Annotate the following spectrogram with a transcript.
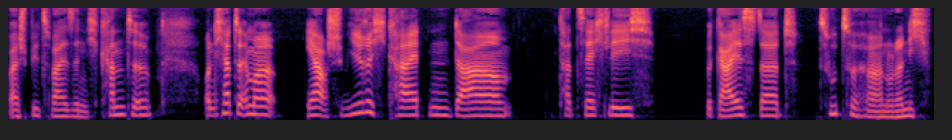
beispielsweise nicht kannte. Und ich hatte immer ja Schwierigkeiten, da tatsächlich begeistert zuzuhören oder nicht,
